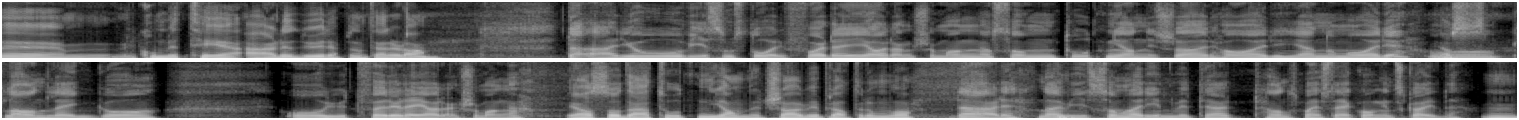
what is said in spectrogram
eh, komité er det du representerer da? Det er jo vi som står for de arrangementene som Toten Janitsjar har gjennom året, og planlegger og, og utfører det arrangementet. Ja, Så det er Toten Janitsjar vi prater om nå. Det er det. Det er vi som har invitert Hans Majestet Kongens Guide. Mm.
